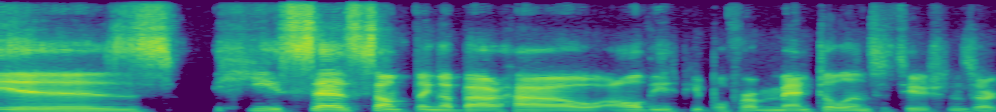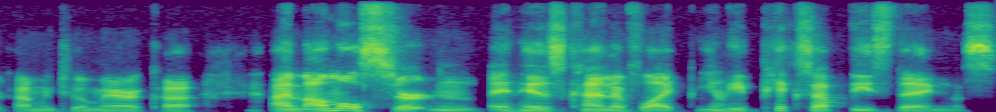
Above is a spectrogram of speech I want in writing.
is he says something about how all these people from mental institutions are coming to America. I'm almost certain in his kind of like, you know, he picks up these things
